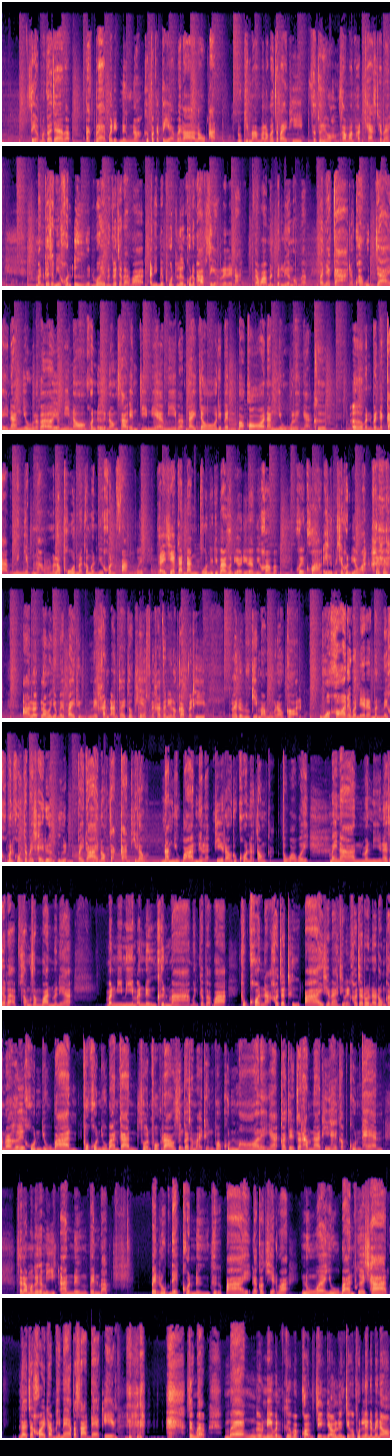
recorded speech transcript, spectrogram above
เสียงมันก็จะแบบแปลกๆไปนิดนึงเนาะคือปกติเวลาเราอัดรุกี้มัมมาเราก็จะไปที่สตูดิโอของ s ซ l m o n Podcast ใช่ไหมมันก็จะมีคนอื่นเว้ยมันก็จะแบบว่า อันนี้ไม่พูดเรื่องคุณภาพเสียงเลยเลยนะ แต่ว่ามันเป็นเรื่องของแบบบรรยากาศอะความอุ่นใจนั่งอยู่ แล้วก็เออยังมีน้องคนอื่นน้องซาวเอนจิเนียร์มีแบบนายโจที่เป็นบกนั่งอยู่อะไรเงี้ยคือ เออมันบรรยากาศมันไม่เงียบเหงา เราพูดมันก็เหมือนมีคนฟังเว้ย แต่ไอเชี่ยการนั่งพูดอยู่ที่บ้านคนเดียวนี่แม่งมีความแบบเคว้งคว้าง เอ๊ะหรือไม่ใช่คนเดียววะ อ่าเราเรายังไม่ไปถึงในขั้น untitled case นะคะ ตอนนี้เรากลับมาที่ r ด d รูกี้มัมของเราก่อน หัวข้อในวันนี้นะมันไม่ มันคงจะไม่ใช่เรื่องอื่นไปได้ นอกจากการที่เรานั่งอยู่บ้านนี่แหละ ที่เราทุกคนอะต้องกักตัวเว้ย ไม่นานมันนี้น่าจะแบบสองสาวันมาเนี้ย มันมีมีมอันหนึงขึ้นมาเหมือนกับแบบว่า ทุกคนอะ เขาจะถือป้ายใช่ไหมที่เหมือนเขาจะรณรงค์กันว่า เฮ้ยคุณอยู่บ้าน พวกคุณอยู่บ้านกัน ส่วนพวกเราซึ่งก็จะหมายถึงพวกคุณหมออะไรเงี้ย ก็จะจะทำหน้าที่ให้กับคุณแทน เสร็จแล้วมันก็จะมีอีกอันหนึ่งเป็นแบบ เป็นรูปเด็กคนหนึ่งถือป้าย แล้วก็เขียนว่า หนูอะอยู่บ้านเพื่อชาติ แล้วจะคอยทำให้แม่ประสาทแดกเองซึ่งแบบแม่งนี่มันคือแบบความจริงอย่าเอาเรื่องจริงมาพูดเล่นได้ไหมน้อง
